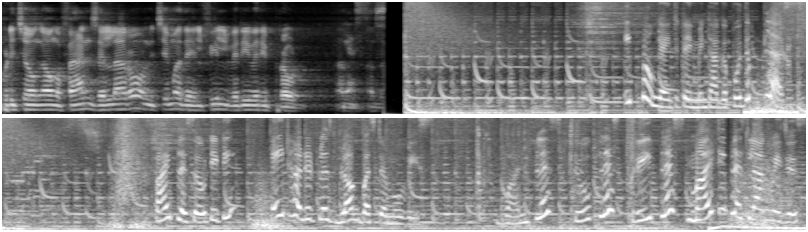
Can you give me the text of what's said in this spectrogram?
பிடிச்சவங்க அவங்க ஃபேன்ஸ் எல்லாரும் நிச்சயமாக they will feel very very proud. இப்போ உங்க என்டர்டைன்மெண்ட் ஆக போகுது plus five plus OTT eight hundred plus blockbuster movies one plus two plus three plus multi plus languages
